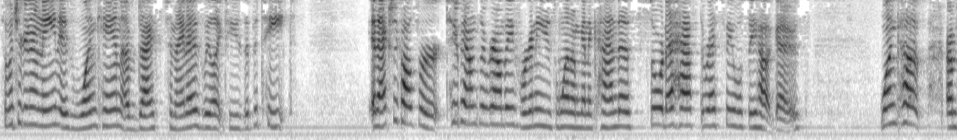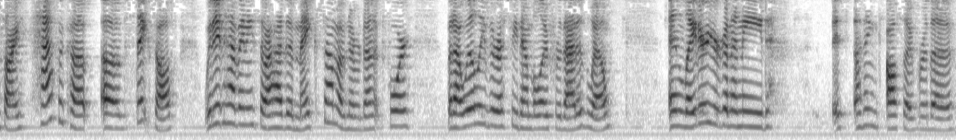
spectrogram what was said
So what you're going to need is one can of diced tomatoes. We like to use the petite. It actually calls for two pounds of ground beef. We're going to use one. I'm going to kind of, sort of half the recipe. We'll see how it goes. One cup, or I'm sorry, half a cup of steak sauce. We didn't have any, so I had to make some. I've never done it before, but I will leave the recipe down below for that as well. And later you're going to need, it's, I think also for the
